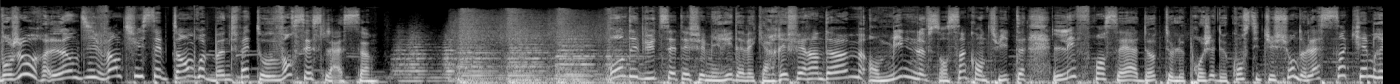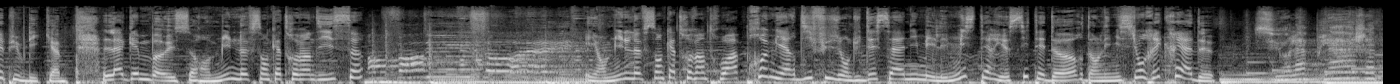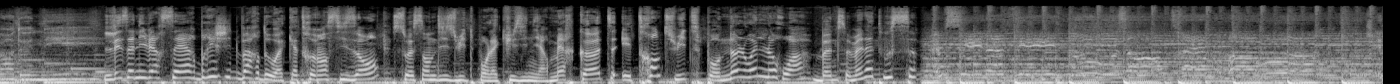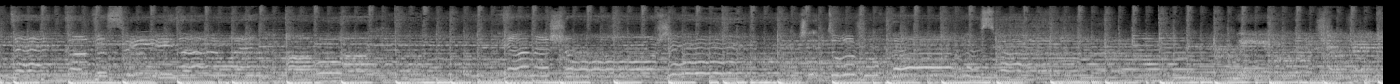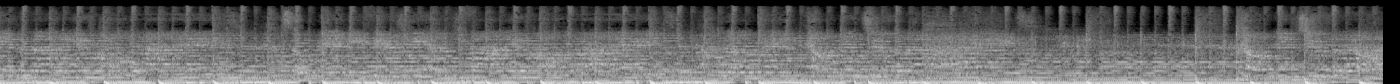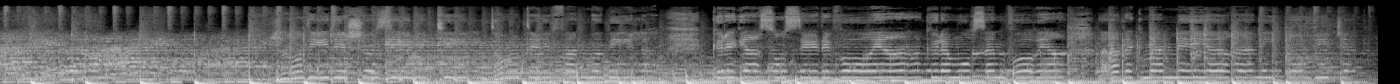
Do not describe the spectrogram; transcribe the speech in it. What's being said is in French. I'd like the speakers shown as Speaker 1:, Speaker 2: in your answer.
Speaker 1: Bonjour, lundi 28 septembre, bonne fête au Venceslas. On débute cette éphéméride avec un référendum. En 1958, les Français adoptent le projet de constitution de la 5ème République. La Game Boy sort en 1990. Et en 1983, première diffusion du dessin animé Les Mystérieuses Cités d'Or dans l'émission Récréa 2.
Speaker 2: Sur la plage abandonnée.
Speaker 1: Les anniversaires, Brigitte Bardot à 86 ans, 78 pour la cuisinière Mercotte et 38 pour Nolwenn Leroy. Bonne semaine à tous.
Speaker 3: Garçons c'est des vauriens, que l'amour ça ne vaut rien. Avec ma meilleure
